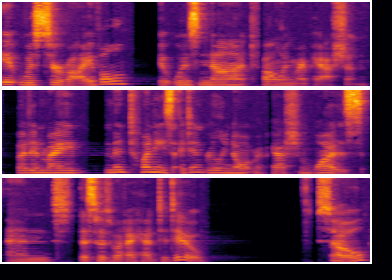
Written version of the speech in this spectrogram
it was survival, it was not following my passion. But in my mid 20s, I didn't really know what my passion was. And this was what I had to do. So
